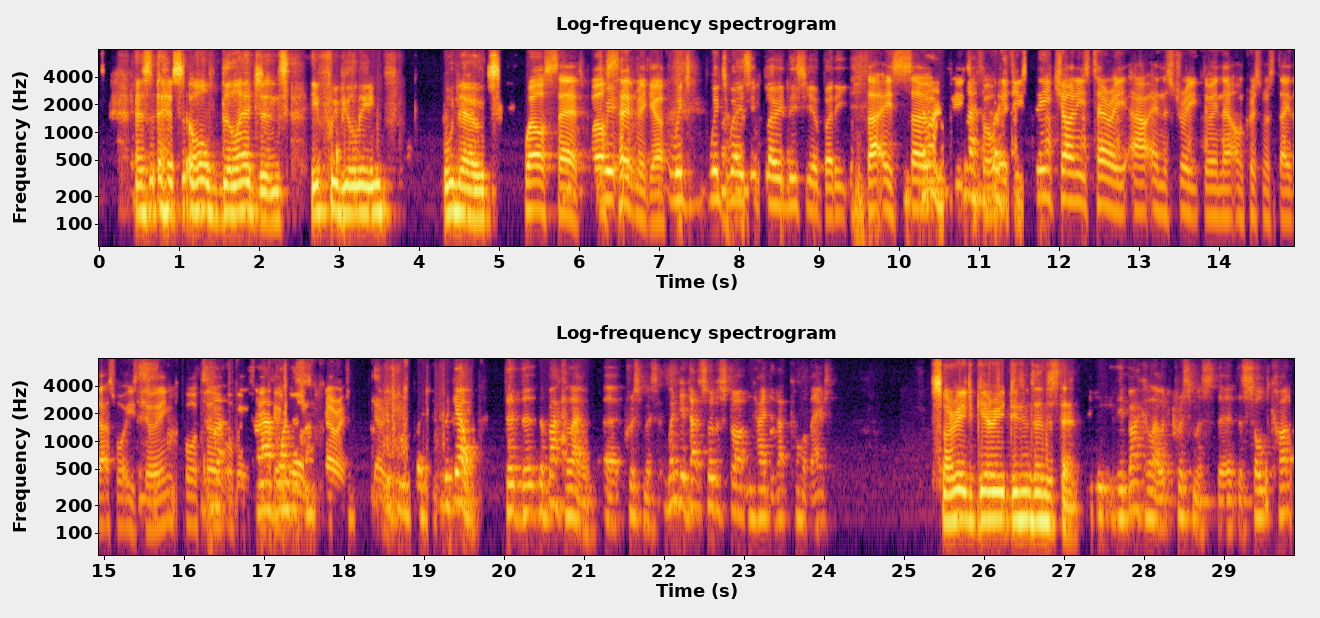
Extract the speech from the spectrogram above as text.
as as all the legends, if we believe, who knows? Well said. Well which, said, Miguel. Which which way is it blowing this year, buddy? That is so beautiful. If you see Chinese Terry out in the street doing that on Christmas Day, that's what he's doing. Porto or Benfica. Gary. Miguel, the, the, the Bacalhau uh, Christmas, when did that sort of start and how did that come about? Sorry, Gary, didn't understand. The, the Bacalhau at Christmas, the, the salt cod,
